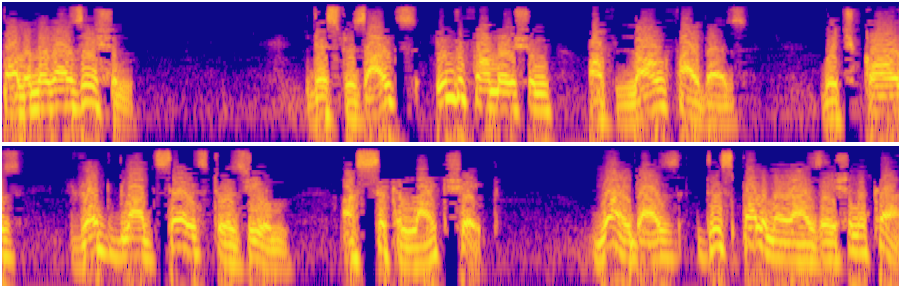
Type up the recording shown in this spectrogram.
polymerization. This results in the formation of long fibers which cause red blood cells to assume a sickle-like shape. Why does this polymerization occur?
